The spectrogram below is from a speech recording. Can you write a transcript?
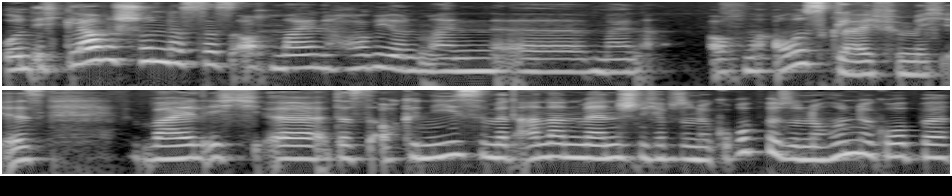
Und ich glaube schon, dass das auch mein Hobby und mein, äh, mein auch ein Ausgleich für mich ist, weil ich äh, das auch genieße mit anderen Menschen. Ich habe so eine Gruppe, so eine Hundegruppe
